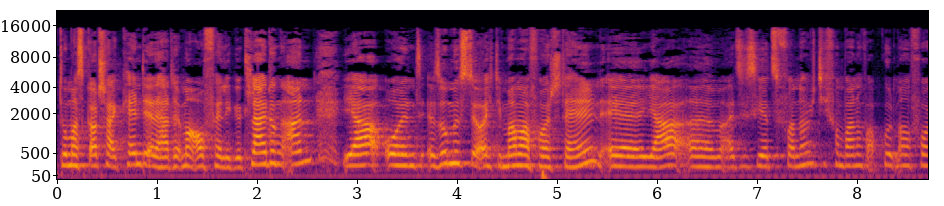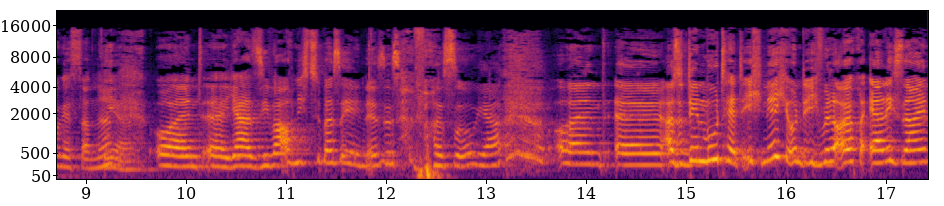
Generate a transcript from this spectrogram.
Thomas Gottschalk kennt ihr, der hatte immer auffällige Kleidung an. Ja, und so müsst ihr euch die Mama vorstellen. Äh, ja, äh, als ich sie jetzt von, habe ich dich vom Bahnhof abgeholt, mal vorgestern, ne? Ja. Und äh, ja, sie war auch nicht zu übersehen. Es ist einfach so, ja. Und äh, also den Mut hätte ich nicht. Und ich will euch ehrlich sein,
